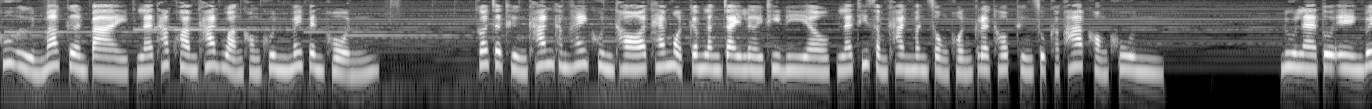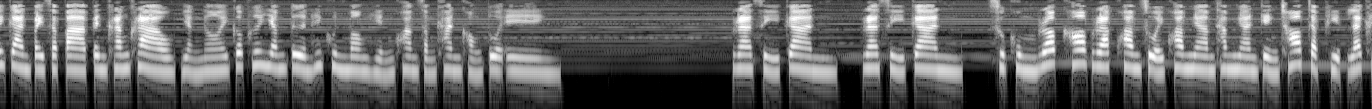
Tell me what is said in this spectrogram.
ผู้อื่นมากเกินไป และถ้าความคาดหวังของคุณไม่เป็นผล ก็จะถึงขั้นทำให้คุณท้อแท้หมดกำลังใจเลยทีเดียว และที่สำคัญมันส่งผลกระทบถึงสุขภาพของคุณ ดูแลตัวเองด้วยการไปสปาเป็นครั้งคราว อย่างน้อยก็เพื่อย้ำเตือนให้คุณมองเห็นความสำคัญของตัวเอง ราศีกัน ราศีกัน สุขุมรอบคอบรักความสวยความงามทำงานเก่งชอบจับผิดและข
